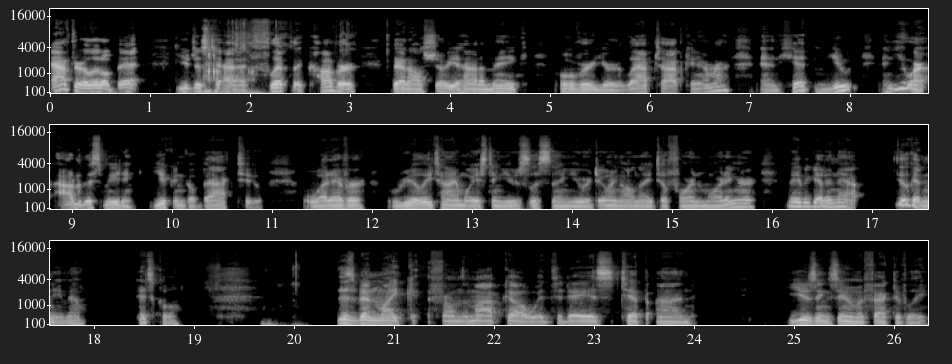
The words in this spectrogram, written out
After a little bit, you just uh, flip the cover that I'll show you how to make over your laptop camera and hit mute, and you are out of this meeting. You can go back to whatever really time wasting, useless thing you were doing all night till four in the morning, or maybe get a nap. You'll get an email. It's cool. This has been Mike from the Mopco with today's tip on using Zoom effectively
